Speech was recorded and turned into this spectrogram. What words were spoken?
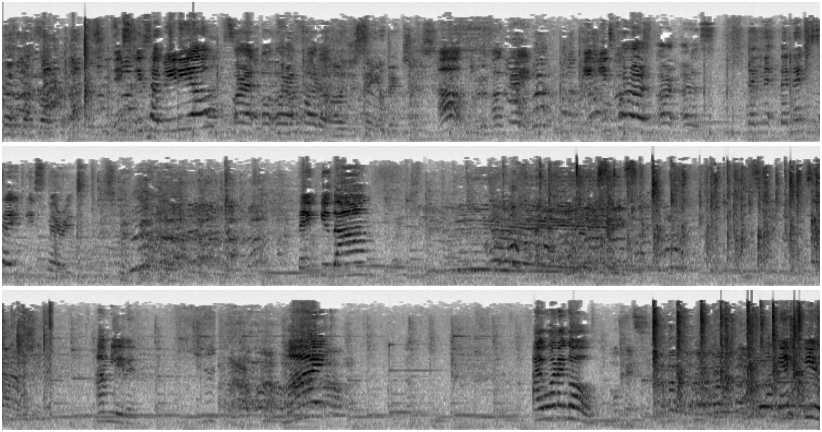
yeah. Is this a video or a, or a photo? I was just taking pictures. Oh, okay. It- It's for our, our, our, the, ne- the next tape is marriage. Thank you, Dan. I'm leaving. Mike, I want to go. Okay. Thank you.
